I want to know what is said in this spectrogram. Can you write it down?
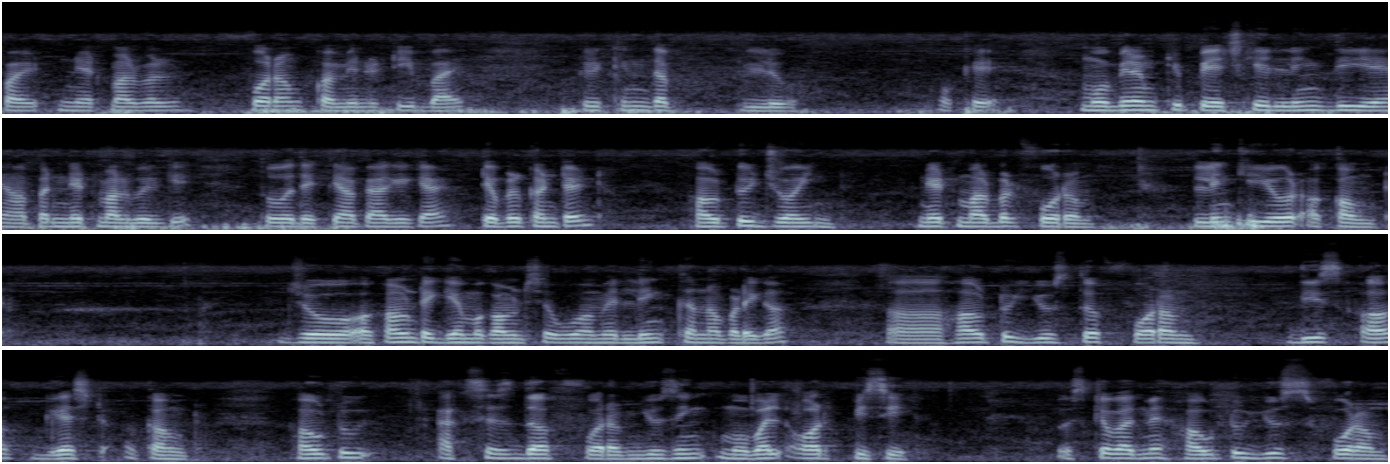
Fight Netmarble forum community by clicking the blue okay. Mobirum की पेज की लिंक दी है यहाँ पर नेट मार्बल की। तो देखते हैं यहाँ पे आगे क्या है। Table content, how to join Netmarble forum. Link your account. जो अकाउंट है, गेम अकाउंट से, वो हमें लिंक करना पड़ेगा। How to use the forum. This a guest account. How to access the forum using mobile और पीसी। उसके बाद में how to use forum.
